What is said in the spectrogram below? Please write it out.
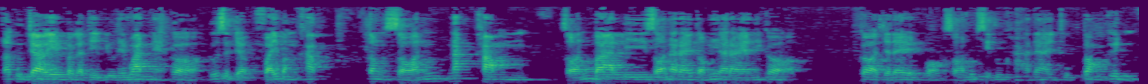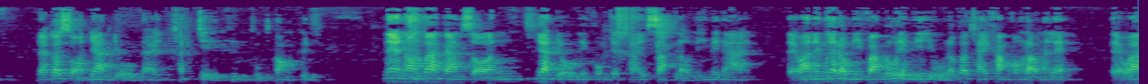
พระคุณเจ้าเองปกติอยู่ในวัดเนี่ยก็รู้สึกจะไฟบังคับ ต้องสอนนักธรรม สอนบาลีสอนอะไรต่อมีอะไรอันนี้ก็ก็จะได้บอกสอนลูกศิษย์ลูกหาได้ถูกต้องขึ้น แล้วก็สอนญาติโยมได้ชัดเจนขึ้นถูกต้องขึ้น แน่นอนว่าการสอนญาติโยมนี้คงจะใช้ศัพท์เหล่านี้ไม่ได้ แต่ว่าในเมื่อเรามีความรู้อย่างนี้อยู่เราก็ใช้คำของเรานั่นแหละ แต่ว่า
